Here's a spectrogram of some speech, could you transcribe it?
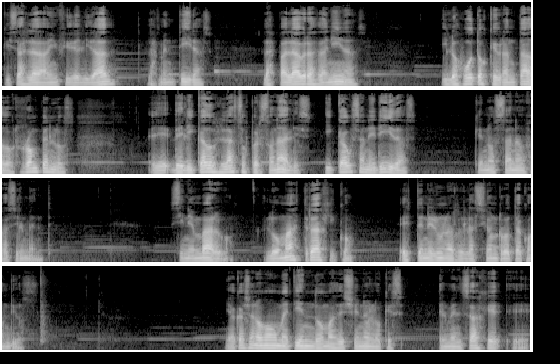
Quizás la infidelidad, las mentiras, las palabras dañinas, y los votos quebrantados rompen los eh, delicados lazos personales y causan heridas que no sanan fácilmente. Sin embargo, lo más trágico es tener una relación rota con Dios. Y acá ya nos vamos metiendo más de lleno en lo que es el mensaje eh,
